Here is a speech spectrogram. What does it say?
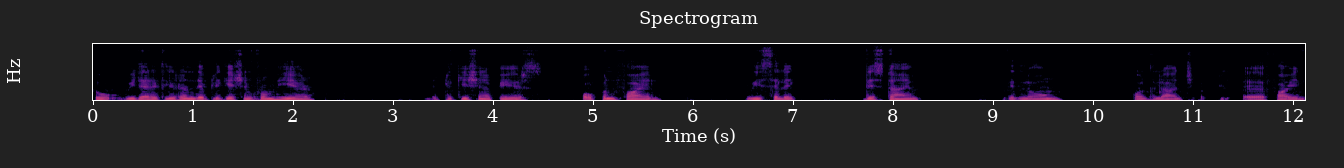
so we directly run the application from here. The application appears. Open file. We select this time the long or the large uh, file.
